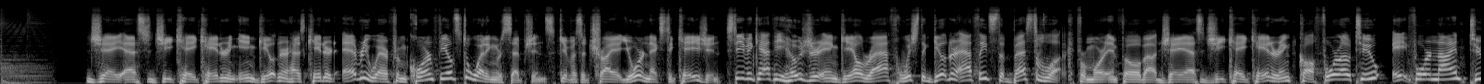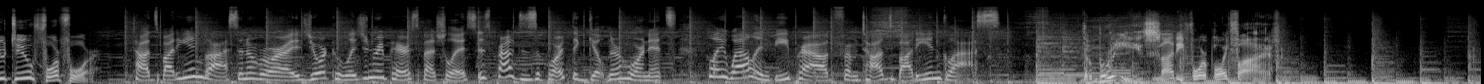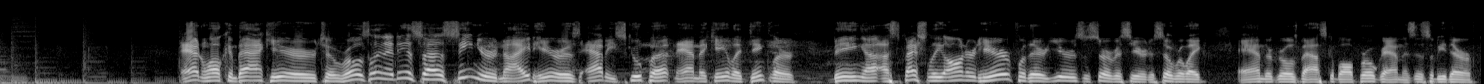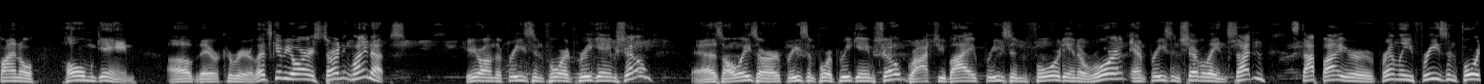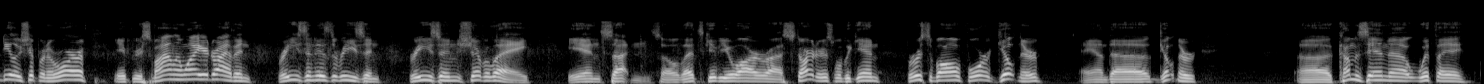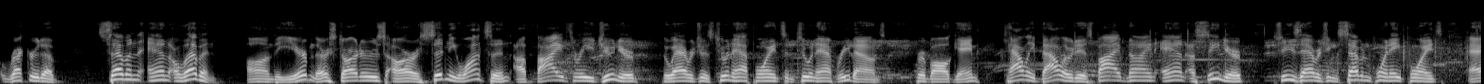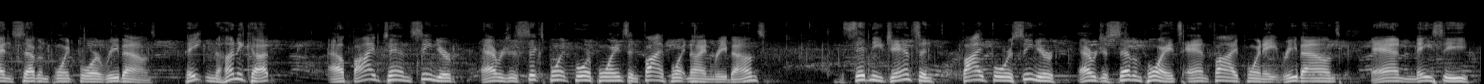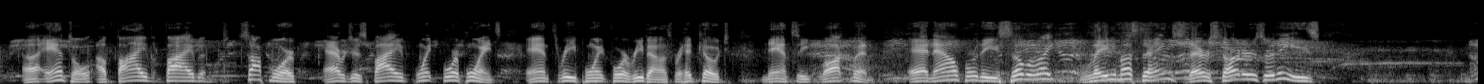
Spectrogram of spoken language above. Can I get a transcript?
JSGK Catering in Giltner has catered everywhere from cornfields to wedding receptions. Give us a try at your next occasion. Steve and Kathy Hosier and Gail Rath wish the Giltner athletes the best of luck. For more info about JSGK Catering, call 402 849 2244. Todd's Body and Glass in Aurora is your collision repair specialist. Is proud to support the Giltner Hornets. Play well and be proud from Todd's Body and Glass. The Breeze 94.5. And welcome back here to Roseland. It is a senior night. Here is Abby Scupa and Michaela Dinkler being uh, especially honored here for their years of service here to Silver Lake and their girls basketball program, as this will be their final home game of their career. Let's give you our starting lineups here on the Friesen Ford pregame show. As always, our Friesen Ford pregame show brought to you by Friesen Ford in Aurora and Friesen Chevrolet in Sutton. Stop by your friendly Friesen Ford dealership in Aurora. If you're smiling while you're driving, Friesen is the reason. Friesen Chevrolet in Sutton. So let's give you our uh, starters. We'll begin, first of all, for Giltner. And uh, Giltner uh, comes in uh, with a record of 7 and 11 on the year. Their starters are Sydney Watson, a 5'3 junior who averages two and a half points and two and a half rebounds per ball game. Callie Ballard is 5'9 and a senior. She's averaging 7.8 points and 7.4 rebounds. Peyton Honeycutt, a 5'10 senior, averages 6.4 points and 5.9 rebounds. Sydney Jansen, 5'4 senior, averages 7 points and 5.8 rebounds. And Macy uh, Antle, a 5'5 sophomore, averages 5.4 points and 3.4 rebounds for head coach Nancy Lockman. And now for the Silver Lake Lady Mustangs, their starters are these.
